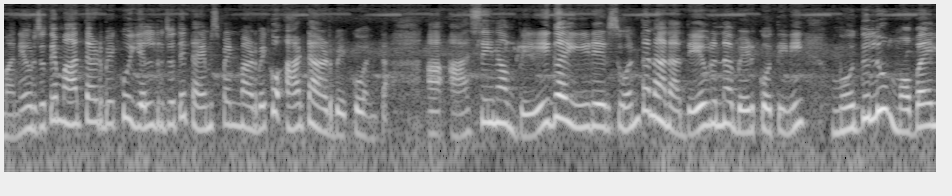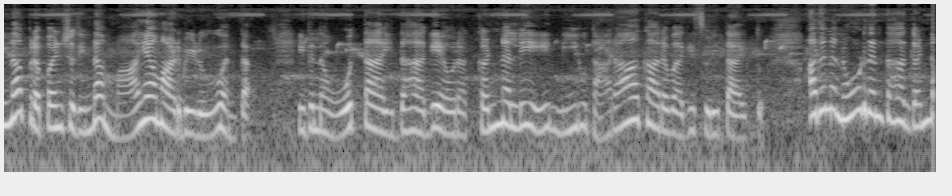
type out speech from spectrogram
ಮನೆಯವ್ರ ಜೊತೆ ಮಾತಾಡಬೇಕು ಎಲ್ಲರ ಜೊತೆ ಟೈಮ್ ಸ್ಪೆಂಡ್ ಮಾಡಬೇಕು, ಆಟ ಆಡಬೇಕು ಅಂತ. ಆ ಆಸೆನ ಬೇಗ ಈಡೇರಿಸು ಅಂತ ನಾನು ಆ ದೇವ್ರನ್ನ ಬೇಡ್ಕೋತೀನಿ. ಮೊದಲು ಮೊಬೈಲ್ನ ಪ್ರಪಂಚದಿಂದ ಮಾಯ ಮಾಡಿಬಿಡು ಅಂತ. ಇದನ್ನು ಓದ್ತಾ ಇದ್ದ ಹಾಗೆ ಅವರ ಕಣ್ಣಲ್ಲಿ ನೀರು ಧಾರಾಕಾರವಾಗಿ ಸುರಿತಾ ಇತ್ತು. ಅದನ್ನು ನೋಡಿದಂತಹ ಗಂಡ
